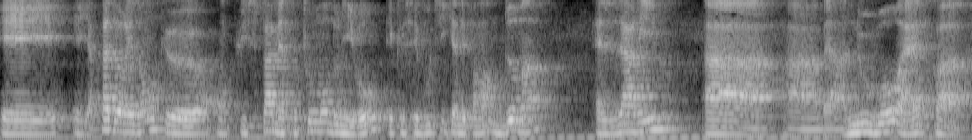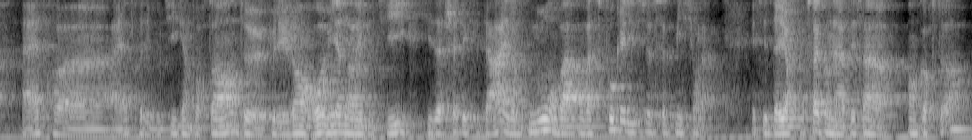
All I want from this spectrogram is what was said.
Et il n'y a pas de raison qu'on ne puisse pas mettre tout le monde au niveau et que ces boutiques indépendantes, demain, elles arrivent à, à, ben, à nouveau à être, à être, à être des boutiques importantes, que les gens reviennent dans les boutiques, qu'ils achètent, etc. Et donc nous, on va, on va se focaliser sur cette mission-là. Et c'est d'ailleurs pour ça qu'on a appelé ça un Anchor Store.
